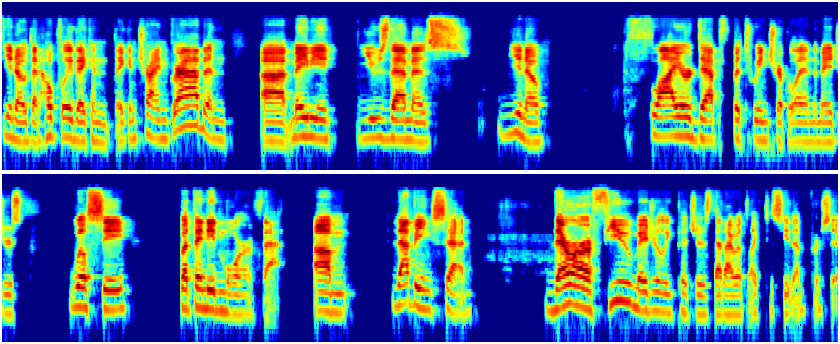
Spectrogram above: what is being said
you know, that hopefully they can they can try and grab and uh, maybe use them as, you know, flyer depth between AAA and the majors. We'll see, but they need more of that. Um, that being said, there are a few major league pitchers that I would like to see them pursue.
